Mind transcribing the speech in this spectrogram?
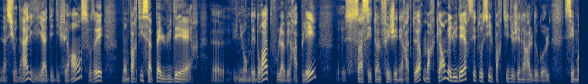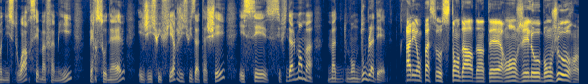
national. Il y a des différences. Vous savez, mon parti s'appelle l'UDR, euh, Union des droites, vous l'avez rappelé. Euh, ça, c'est un fait générateur marquant, mais l'UDR, c'est aussi le parti du général de Gaulle. C'est mon histoire, c'est ma famille personnelle, et j'y suis fier, j'y suis attaché, et c'est finalement ma, mon double ADN. Allez, on passe au standard d'Inter. Angelo, bonjour.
